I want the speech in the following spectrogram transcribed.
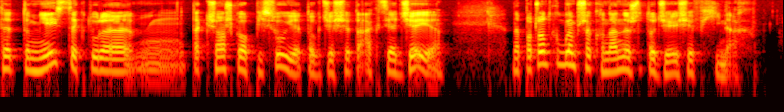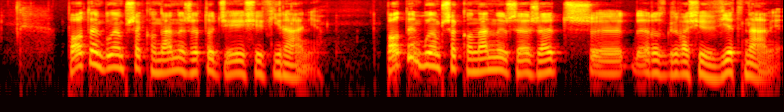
te, to miejsce, które ta książka opisuje, to gdzie się ta akcja dzieje, na początku byłem przekonany, że to dzieje się w Chinach. Potem byłem przekonany, że to dzieje się w Iranie. Potem byłem przekonany, że rzecz e, rozgrywa się w Wietnamie.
